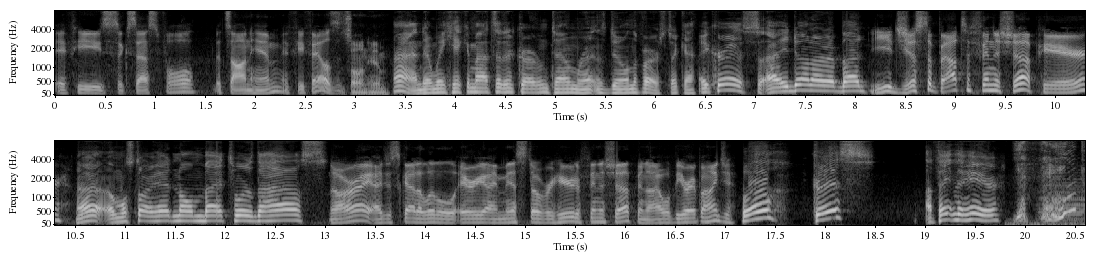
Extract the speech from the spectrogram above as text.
if he's successful, it's on him. If he fails, it's on him. All right, and then we kick him out to the curb and tell him Renton's doing the first. Okay. Hey, Chris, how you doing over there, bud? You just about to finish up here. All right, I'm gonna start heading on back towards the house. All right, I just got a little area I missed over here to finish up, and I will be right behind you. Well, Chris, I think they're here. You think?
